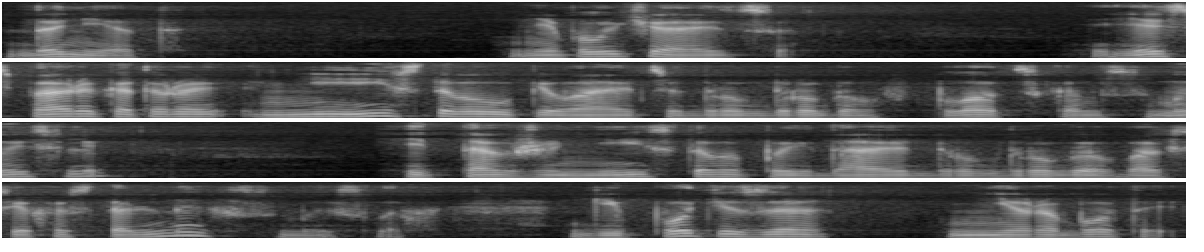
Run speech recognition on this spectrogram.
Да нет, не получается. Есть пары, которые неистово упиваются друг другом в плотском смысле и также неистово поедают друг друга во всех остальных смыслах. Гипотеза не работает.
